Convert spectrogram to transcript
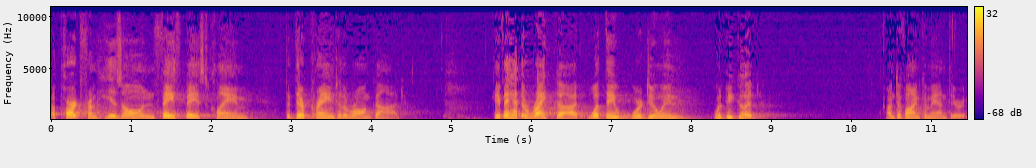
apart from his own faith based claim that they're praying to the wrong God. If they had the right God, what they were doing would be good on divine command theory.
